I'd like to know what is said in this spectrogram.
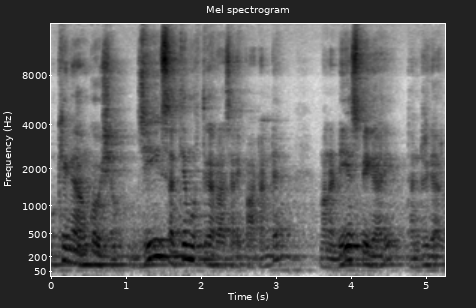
ముఖ్యంగా ఇంకో విషయం. జి. సత్యమూర్తి గారు రాశారు ఈ పాట. అంటే మన డిఎస్పి గారి తండ్రి గారు.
